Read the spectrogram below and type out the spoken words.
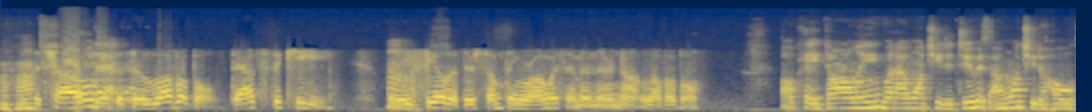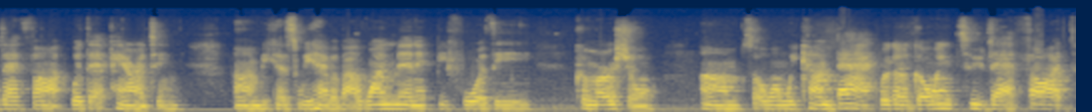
Mm-hmm. The child Oh, feels that- that they're lovable. That's the key. When they feel that there's something wrong with them and they're not lovable. Okay, Darlene, what I want you to do is I want you to hold that thought with that parenting um, because we have about one minute before the commercial. Um, so when we come back, we're going to go into that thought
